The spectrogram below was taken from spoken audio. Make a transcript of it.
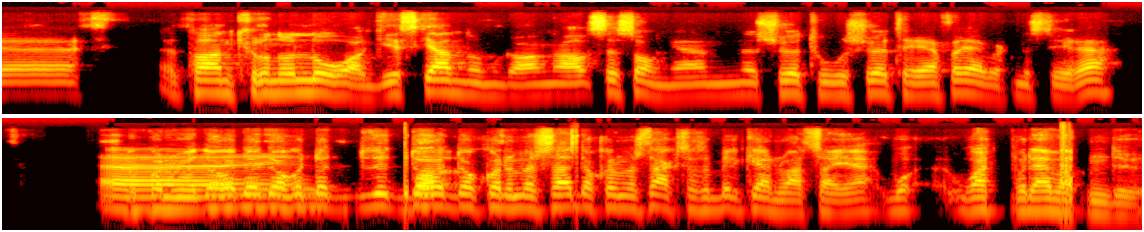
eh, ta en kronologisk gjennomgang av sesongen 22-23 for Everton-styret. Da kunne vi sagt som Bill Kenward sier, what would Everton do?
